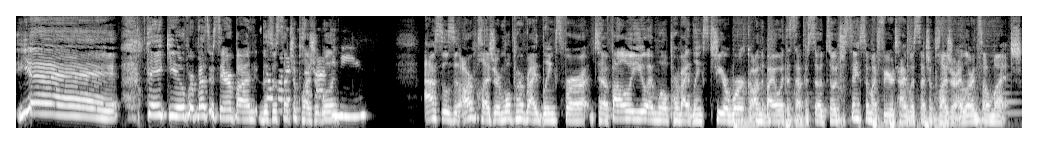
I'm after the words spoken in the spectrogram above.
Yay! Thank you, Professor Sarah Bond. This so was such a pleasure. We'll, Absolutely, our pleasure. And we'll provide links for to follow you, and we'll provide links to your work on the bio with this episode. So just thanks so much for your time. It was such a pleasure. I learned so much.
